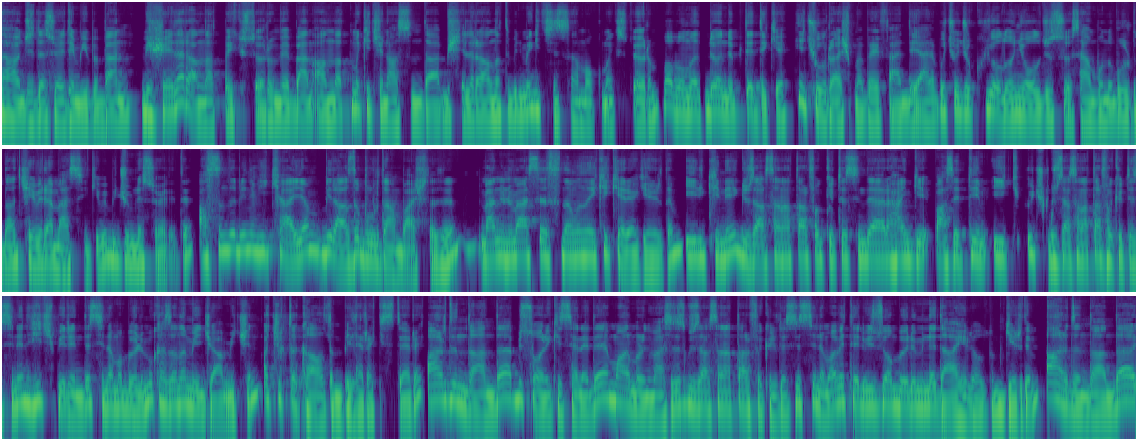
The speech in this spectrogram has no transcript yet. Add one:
daha önce de söylediğim gibi ben bir şeyler anlatmak istiyorum ve ben anlatmak için aslında bir şeyleri anlatabilmek için sinema okumak istiyorum. Babama döndüp dedi ki hiç uğraşma beyefendi yani bu çocuk yolun yolcusu sen bunu buradan çeviremezsin gibi bir cümle söyledi. Aslında benim hikayem biraz da buradan başladı. Ben üniversite sınavına iki kere girdim. İlkini Güzel Sanatlar Fakültesinde herhangi bahsettiğim ilk üç Güzel Sanatlar Fakültesinin hiçbirinde sinema bölümü kazanamayacağım için açıkta kaldım bilerek isteyerek. Ardından da bir sonraki senede Marmara Üniversitesi Güzel Sanatlar Fakültesi Sinema ve Televizyon bölümüne dahil oldum, girdim. Ardından da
